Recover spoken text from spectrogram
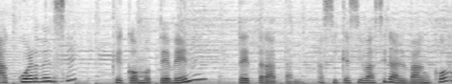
acuérdense que como te ven, te tratan. Así que si vas a ir al banco,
